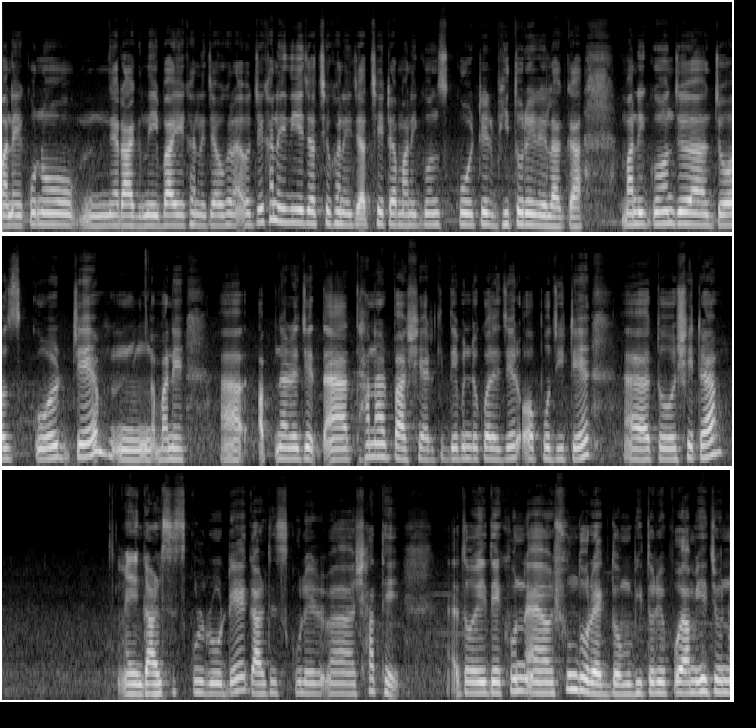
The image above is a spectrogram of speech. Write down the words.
মানে কোনো রাগ নেই, বা এখানে যা, ওখানে যেখানে নিয়ে যাচ্ছে ওখানে যাচ্ছে। এটা মানিকগঞ্জ কোর্টের ভিতরের এলাকা। মানিকগঞ্জ জজ কোর্ট যে মানে আপনার যে থানার পাশে আর কি, দেবেন্দ্র কলেজের অপোজিটে তো সেটা এই গার্লস স্কুল রোডে, গার্লস স্কুলের সাথে। তো এই দেখুন সুন্দর একদম ভিতরে আমি এই জন্য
